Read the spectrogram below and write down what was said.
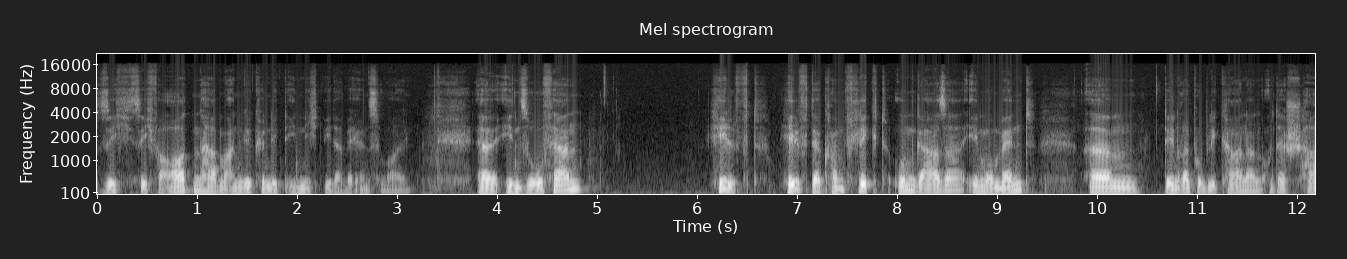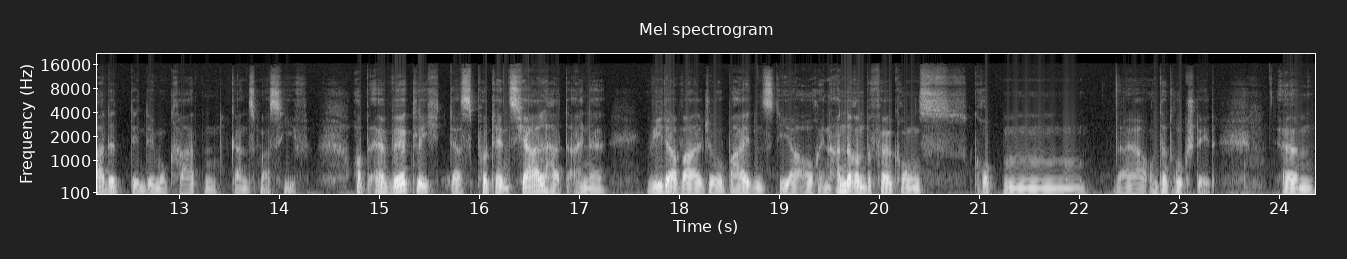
sich, sich verorten haben, angekündigt, ihn nicht wieder wählen zu wollen. Äh, insofern hilft, hilft der Konflikt um Gaza im Moment ähm, den Republikanern und er schadet den Demokraten ganz massiv. Ob er wirklich das Potenzial hat, eine Wiederwahl Joe Bidens, die ja auch in anderen Bevölkerungsgruppen naja, unter Druck steht, ähm,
